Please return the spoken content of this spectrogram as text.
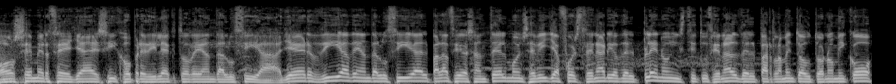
José Mercé ya es hijo predilecto de Andalucía. Ayer, día de Andalucía, el Palacio de San Telmo en Sevilla fue escenario del Pleno Institucional del Parlamento Autonómico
